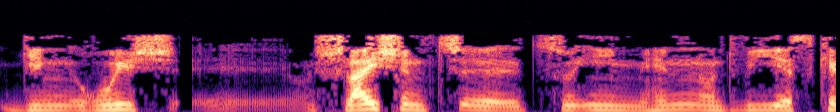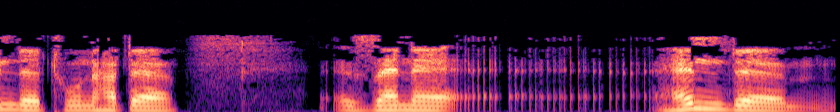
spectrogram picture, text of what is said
ging ruhig, äh, schleichend äh, zu ihm hin und wie es Kinder tun, hat er seine Hände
